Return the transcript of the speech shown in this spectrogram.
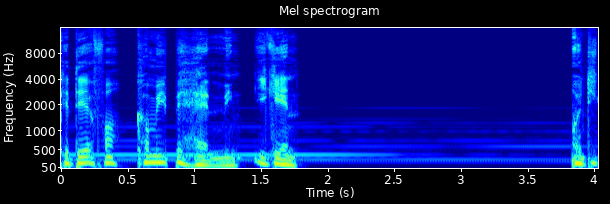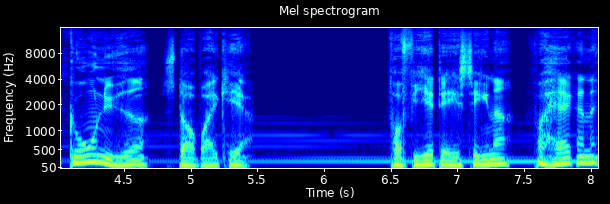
kan derfor komme i behandling igen. Og de gode nyheder stopper ikke her. For fire dage senere får hackerne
